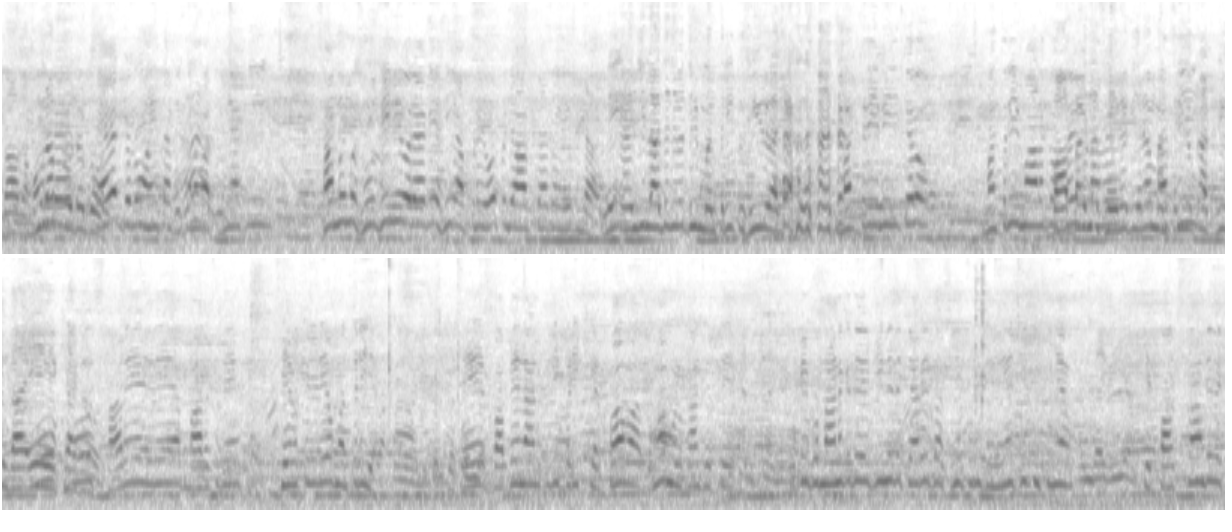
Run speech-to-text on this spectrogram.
ਵਾਹ ਵਾਹ ਪੂਰਾ protocol। ਇਹ ਜਦੋਂ ਅਸੀਂ ਤੁਹਾਡੇ ਕੋਲ ਆਉਂਦੇ ਹਾਂ ਕਿ ਸਾਨੂੰ ਮਹਿਸੂਸ ਹੀ ਨਹੀਂ ਹੋ ਰਿਹਾ ਕਿ ਅਸੀਂ ਆਪਣੇ ਉਹ ਪੰਜਾਬ ਚ ਤੇ ਇਹ ਪੰਜਾਬ ਨਹੀਂ ਐਂ ਜੀ ਲੱਗਦਾ ਜਿਵੇਂ ਤੁਸੀਂ ਮੰਤਰੀ ਤੁਸੀਂ ਹੋ ਅੱਜ ਮੰਤਰੀ ਨਹੀਂ ਚਲੋ ਮੰਤਰੀ ਮਾਲਕ ਬਾਬਾ ਜੀ ਦਾ ਸੇਵਕ ਜਿਹੜਾ ਮੰਤਰੀ ਤੋਂ ਘੱਟ ਨਹੀਂ ਹੁੰਦਾ, ਇਹ ਵੇਖਿਆ ਉਹ ਸਾਰੇ ਜਿਹੜੇ ਆ ਮਾਲਕ ਦੇ ਸੇਵਕ ਜਿਹੜੇ ਉਹ ਮੰਤਰੀ ਆ। ਤੇ ਬਾਬੇ ਨਾਨਕ ਦੀ ਬੜੀ ਕਿਰਪਾ ਵਾ ਦੋਵਾਂ ਮੁਲਕਾਂ ਦੇ ਉੱਤੇ। ਕਿਉਂਕਿ ਗੁਰੂ ਨਾਨਕ ਦੇਵ ਜੀ ਨੇ ਤੇ ਚਾਰੇ ਦਾਸੀਆਂ ਪੂਰੀ ਦੁਨੀਆ 'ਚ ਹੀ ਕੀਤੀਆਂ ਤੇ ਪਾਕਿਸਤਾਨ ਦੇ ਵਿੱਚ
